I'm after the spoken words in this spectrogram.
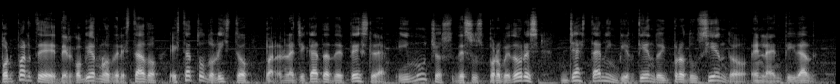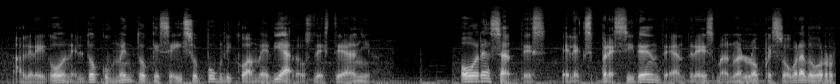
Por parte del gobierno del estado está todo listo para la llegada de Tesla y muchos de sus proveedores ya están invirtiendo y produciendo en la entidad, agregó en el documento que se hizo público a mediados de este año. Horas antes, el expresidente Andrés Manuel López Obrador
